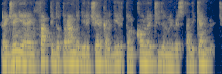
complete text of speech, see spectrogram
Regeni era infatti dottorando di ricerca al Girton College dell'Università di Cambridge.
